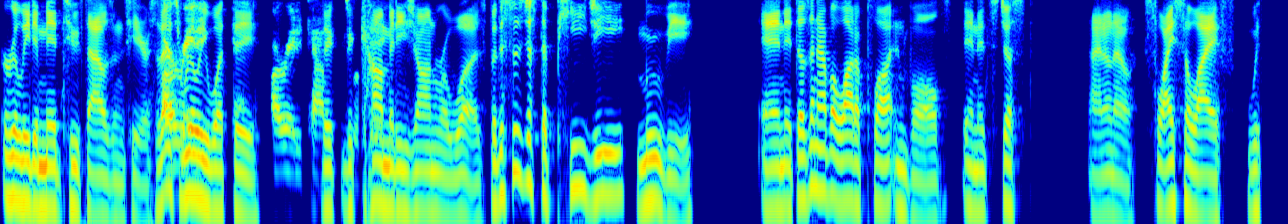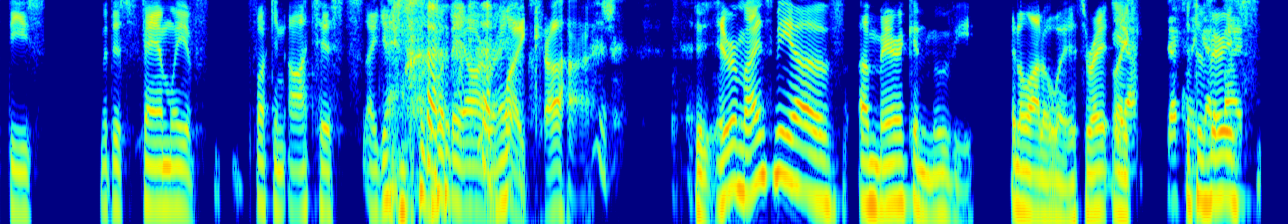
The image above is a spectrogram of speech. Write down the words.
early to mid 2000s here. So that's R-rated, really what the R-rated the, the were big. comedy genre was. But this is just a PG movie and it doesn't have a lot of plot involved and it's just I don't know, slice of life with these with this family of fucking autists, I guess is what they are, oh my gosh. Dude, it reminds me of American movie in a lot of ways, right? Yeah, Like Definitely it's a very vibe. s-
